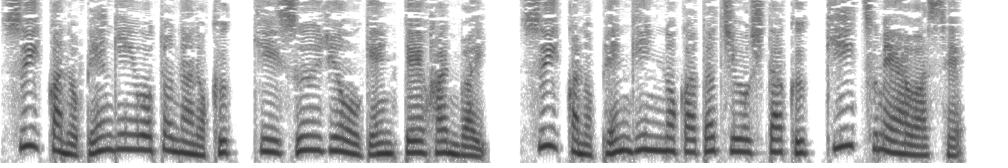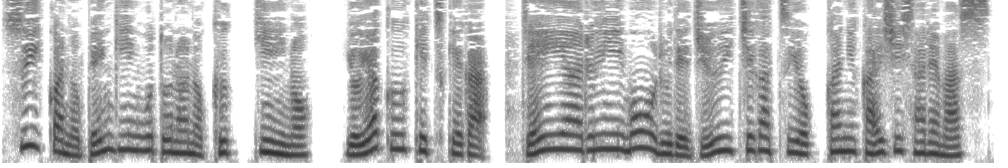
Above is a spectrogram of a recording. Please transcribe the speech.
Suicaのペンギン大人のクッキー数量限定販売。 Suicaのペンギンの形をしたクッキー詰め合わせ。 Suicaのペンギン大人のクッキーの予約受付が JRE モールで11月4日に開始されます。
